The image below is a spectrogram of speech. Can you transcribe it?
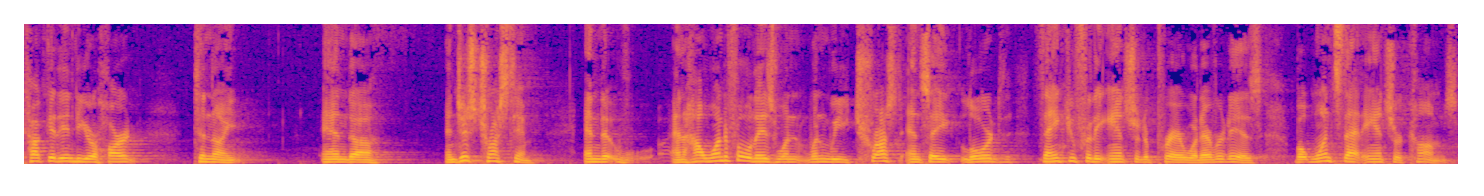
tuck it into your heart tonight, and, uh, and just trust Him. And, uh, and how wonderful it is when, when we trust and say, Lord, thank you for the answer to prayer, whatever it is. But once that answer comes,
